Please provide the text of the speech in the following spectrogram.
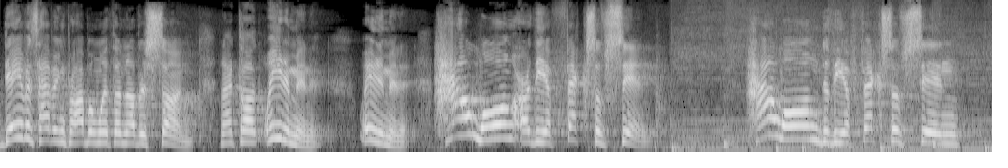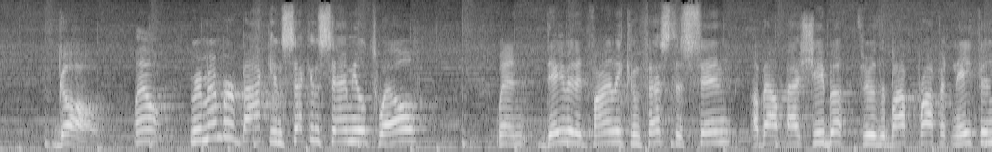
David's having problem with another son. And I thought, wait a minute, wait a minute. How long are the effects of sin? How long do the effects of sin go? Well, remember back in 2 Samuel 12, when David had finally confessed his sin about Bathsheba through the prophet Nathan?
